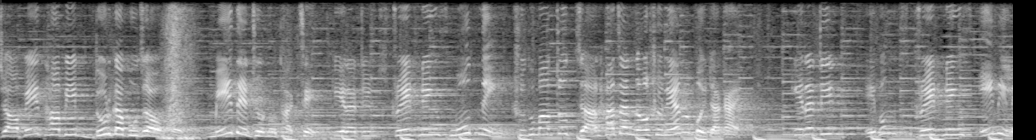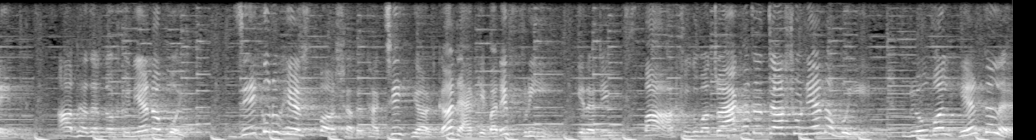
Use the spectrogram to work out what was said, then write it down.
জাবেদ হাবিব দুর্গাপূজা অফার। মেয়েদের জন্য থাকছে কেরাটিন স্ট্রেটনিং স্মুথনিং, শুধুমাত্র চার হাজার নশো নিরানব্বই টাকায়। কেরাটিন এবং স্ট্রেটনিং এনি লেন্থ আট হাজার নশো নিরানব্বই। যে কোনো হেয়ার স্পার সাথে থাকছে হেয়ার কাট একেবারে ফ্রি কেরাটিন স্পা শুধুমাত্র এক হাজার চারশো নিরানব্বই গ্লোবাল হেয়ার কালার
